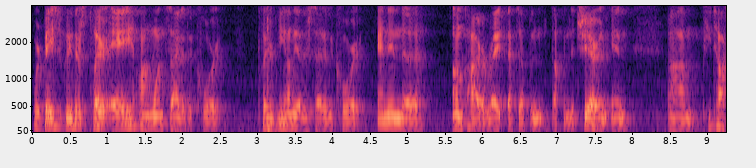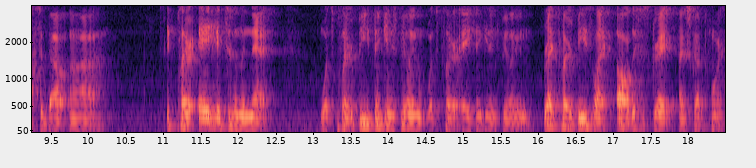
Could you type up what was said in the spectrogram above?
where basically there's player A on one side of the court, player B on the other side of the court, and then the umpire, right? That's up in up in the chair, and, and um, he talks about uh, if player A hits it in the net, what's player B thinking and feeling, what's player A thinking and feeling, and right player B is like, oh, this is great, I just got a point.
